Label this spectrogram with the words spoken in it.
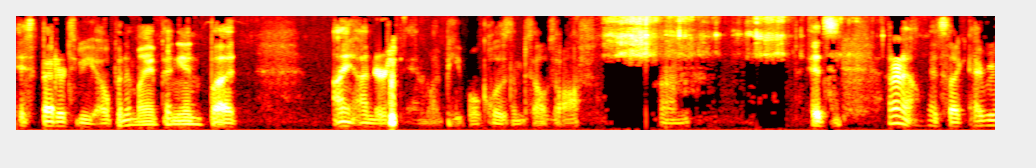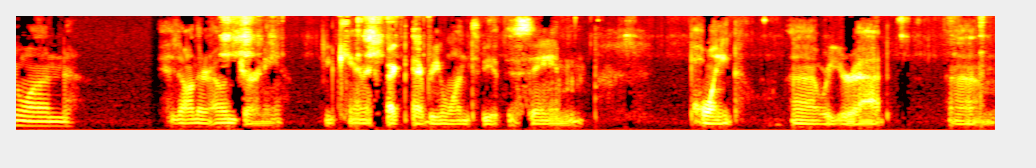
It's better to be open, in my opinion, but I understand why people close themselves off. Um, it's I don't know. It's like everyone is on their own journey. You can't expect everyone to be at the same point uh, where you're at. Um,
